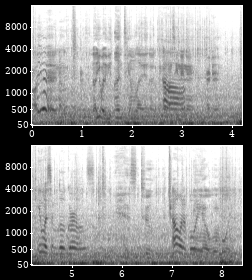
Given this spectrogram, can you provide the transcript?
Oh yeah, no, mm-hmm. no, you want to be auntie. I'm like, like Aw. auntie there, right there. He wants some little girls. Yeah, it's two. I want a boy. You know, one boy.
